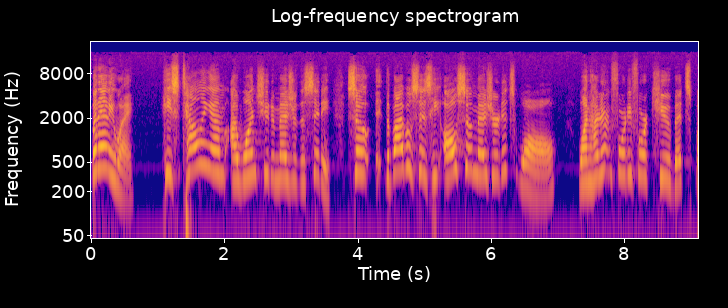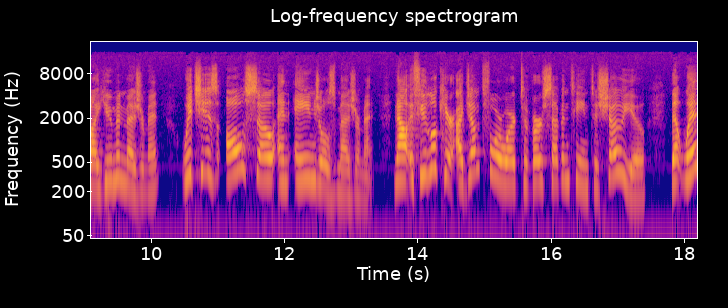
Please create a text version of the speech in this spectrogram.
But anyway, He's telling him, I want you to measure the city. So the Bible says he also measured its wall, 144 cubits by human measurement, which is also an angel's measurement. Now, if you look here, I jumped forward to verse 17 to show you that when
